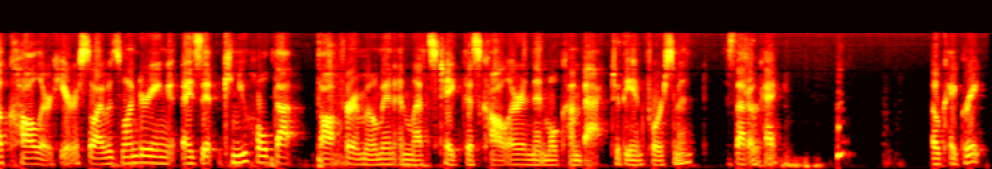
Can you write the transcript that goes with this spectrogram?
a caller here. So I was wondering, is it? Can you hold that thought for a moment and let's take this caller, and then we'll come back to the enforcement. Is that sure. okay? Okay, great.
